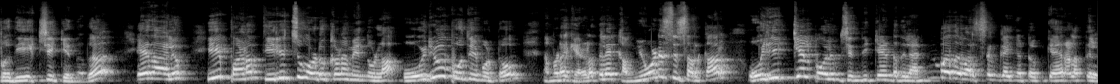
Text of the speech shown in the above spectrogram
പ്രതീക്ഷിക്കുന്നത്. ഏതായാലും ഈ പണം തിരിച്ചു കൊടുക്കണം എന്നുള്ള ഒരു ബുദ്ധിമുട്ടും നമ്മുടെ കേരളത്തിലെ കമ്മ്യൂണിസ്റ്റ് സർക്കാർ ഒരിക്കൽ പോലും ചിന്തിക്കേണ്ടതിൽ അൻപത് വർഷം കഴിഞ്ഞിട്ടും കേരളത്തിൽ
